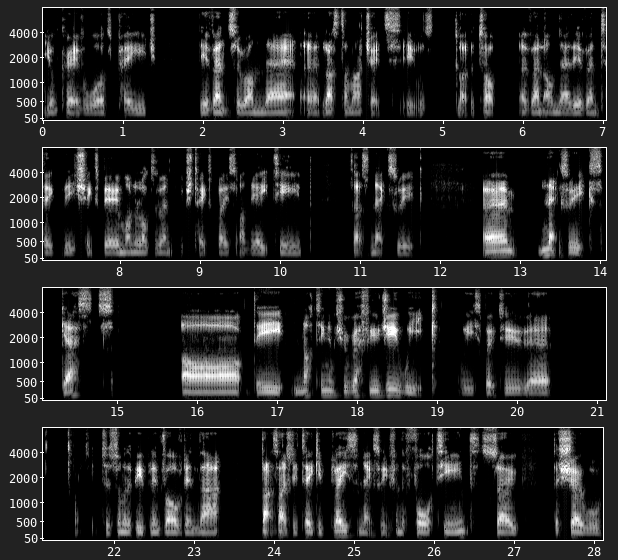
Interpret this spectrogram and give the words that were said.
Young Creative Awards page. The events are on there. Uh, last time I checked, it was like the top event on there. The event take the Shakespearean monologues event, which takes place on the 18th. So that's next week. Um, next week's guests are the Nottinghamshire Refugee Week. We spoke to uh, to some of the people involved in that. That's actually taking place next week from the 14th. So the show will,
